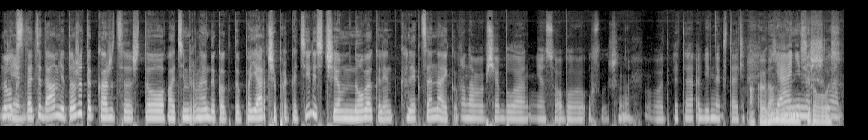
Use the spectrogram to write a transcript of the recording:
Ну, Блин. кстати, да, мне тоже так кажется, что а, Тимберленды как-то поярче прокатились, чем новая коллек- коллекция Найков. Она вообще была не особо услышана. Вот. Это обидно, кстати. А когда Я она не анонсировалась? нашла.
